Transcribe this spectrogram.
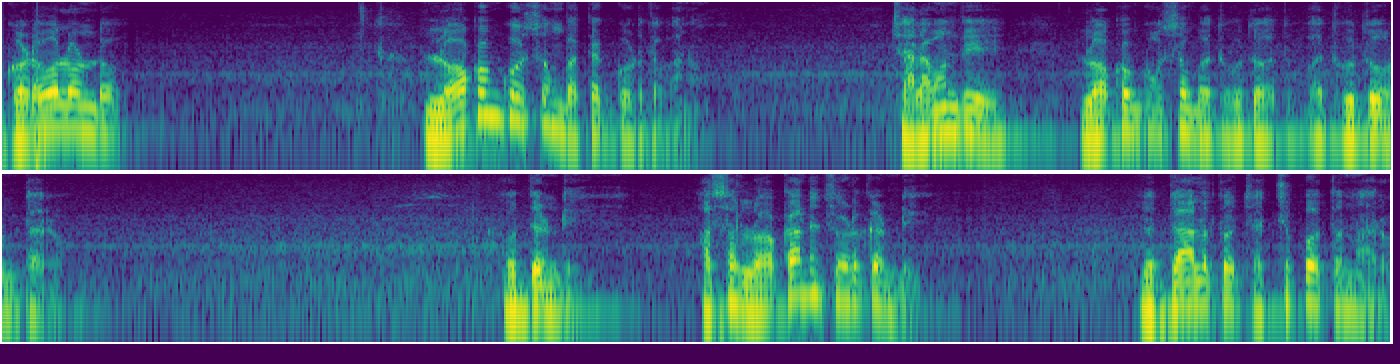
గొడవలు ఉండవు లోకం కోసం బతకూడదు మనం. చాలామంది లోకం కోసం బతుకుతూ బతుకుతూ ఉంటారు. వద్దండి. అసలు లోకాన్ని చూడకండి. యుద్ధాలతో చచ్చిపోతున్నారు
